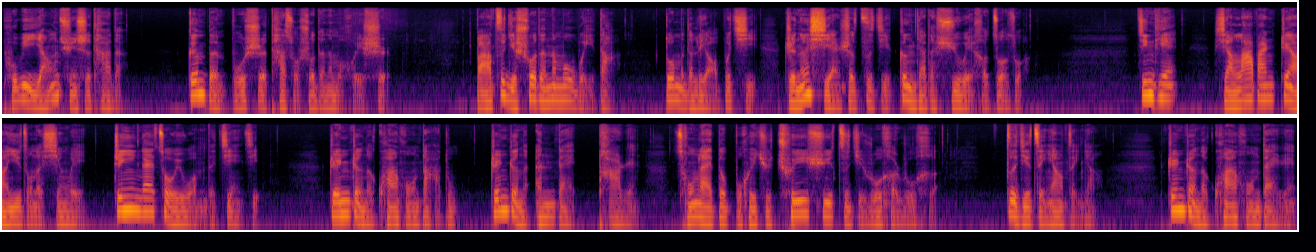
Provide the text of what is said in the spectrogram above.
仆婢羊群是他的，根本不是他所说的那么回事。把自己说的那么伟大，多么的了不起，只能显示自己更加的虚伪和做作。今天像拉班这样一种的行为，真应该作为我们的见解。真正的宽宏大度，真正的恩待他人，从来都不会去吹嘘自己如何如何。自己怎样怎样，真正的宽宏待人，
